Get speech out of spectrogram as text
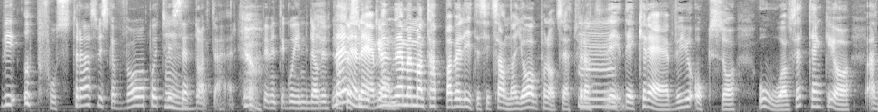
vi uppfostras, vi ska vara på ett visst sätt och allt det här. Vi behöver inte gå in i det, vi pratat Nej, nej, så nej mycket men, om. nej, men man tappar väl lite sitt sanna jag på något sätt. För Mm. att det, det kräver ju också, oavsett tänker jag, att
